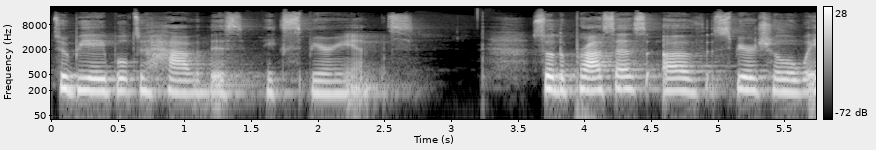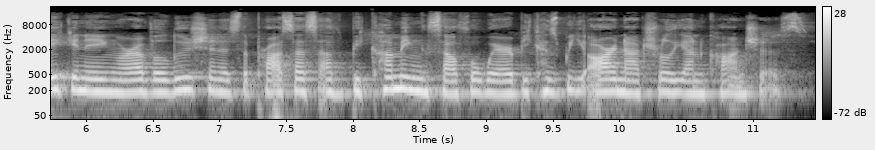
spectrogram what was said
to be able to have this experience? So, the process of spiritual awakening or evolution is the process of becoming self aware because we are naturally unconscious.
